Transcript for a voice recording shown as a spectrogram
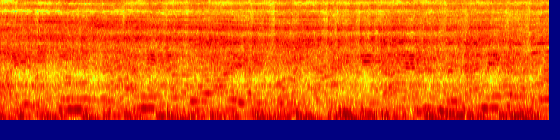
Dive, dive, dive, dive, dive, dive, dive, dive, dive, dive, dive, dive,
